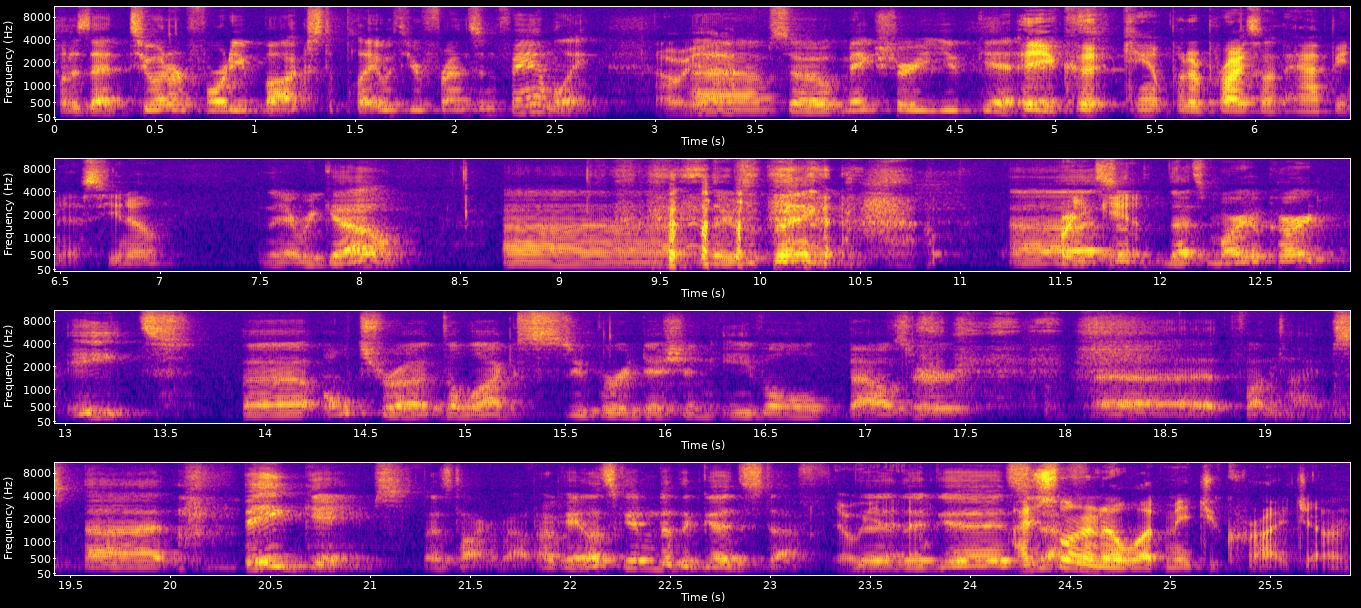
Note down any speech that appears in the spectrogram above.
What is that? Two hundred forty bucks to play with your friends and family. Oh yeah. Um, so make sure you get. Hey, you it. could, can't put a price on happiness, you know. There we go. Uh, there's a thing. Uh, Or you so can. that's Mario Kart Eight, uh, Ultra Deluxe Super Edition Evil Bowser. Uh, fun times. Uh, big games. Let's talk about. Okay, let's get into the good stuff. Oh, the, yeah. the good. I just want to know what made you cry, John.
